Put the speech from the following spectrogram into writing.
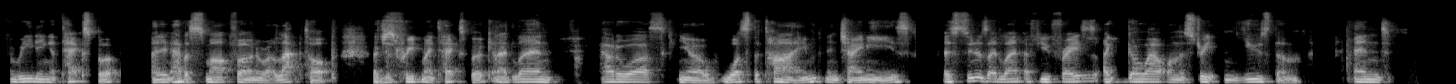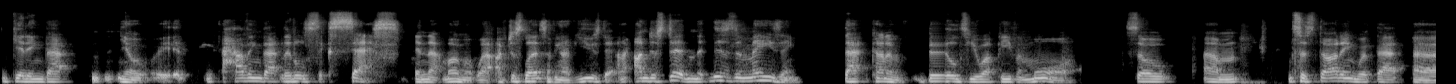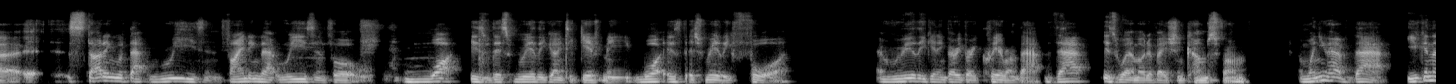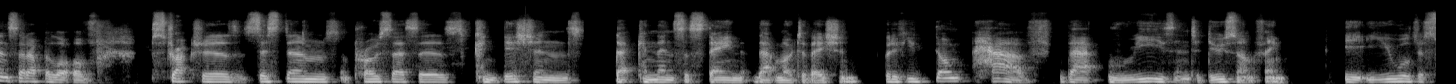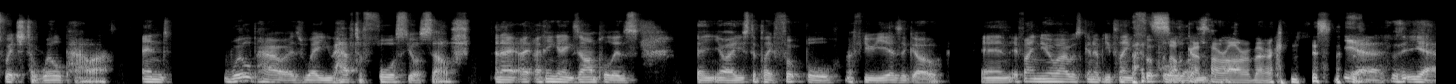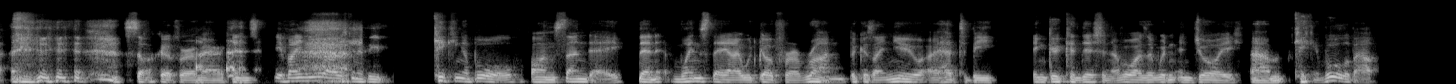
reading a textbook. I didn't have a smartphone or a laptop. I just read my textbook and I'd learn how to ask, you know, what's the time in Chinese? As soon as I learned a few phrases, I go out on the street and use them. And getting that, you know, having that little success in that moment where I've just learned something, I've used it, and I understood, and this is amazing. That kind of builds you up even more. So, um, so starting with that, uh, starting with that reason, finding that reason for what is this really going to give me? What is this really for? And really getting very, very clear on that. That is where motivation comes from. And when you have that, you can then set up a lot of structures and systems and processes, conditions that can then sustain that motivation. But if you don't have that reason to do something, you will just switch to willpower. And willpower is where you have to force yourself. And I, I think an example is, uh, you know, I used to play football a few years ago, and if I knew I was going to be playing That's football, soccer for our American listeners. Yeah, yeah, soccer for Americans. if I knew I was going to be kicking a ball on Sunday, then Wednesday I would go for a run because I knew I had to be in good condition. Otherwise, I wouldn't enjoy um, kicking a ball about.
